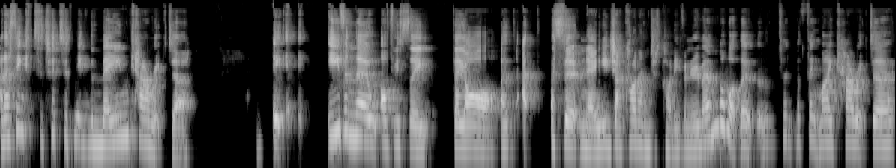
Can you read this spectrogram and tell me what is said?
and I think to to, to take the main character, it, even though obviously they are at, a certain age, I can't. I just can't even remember what the. I think my character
